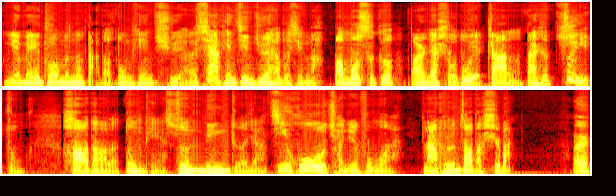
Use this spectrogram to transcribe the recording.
也没琢磨能打到冬天去啊。夏天进军还不行啊，把莫斯科、把人家首都也占了，但是最终耗到了冬天，损兵折将，几乎全军覆没啊。拿破仑遭到失败，而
